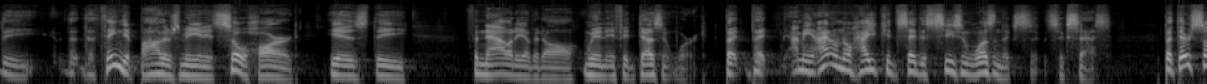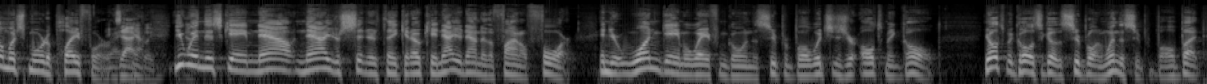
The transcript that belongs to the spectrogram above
the the, the thing that bothers me and it's so hard is the finality of it all when if it doesn't work. But but I mean I don't know how you can say the season wasn't a su- success. But there's so much more to play for right Exactly. now. You win this game now. Now you're sitting there thinking, okay, now you're down to the final four, and you're one game away from going to the Super Bowl, which is your ultimate goal. Your ultimate goal is to go to the Super Bowl and win the Super Bowl. But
